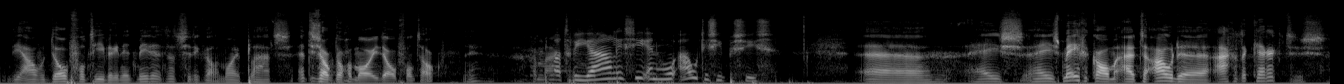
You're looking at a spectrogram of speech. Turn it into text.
die oude doopvond hier weer in het midden. Dat vind ik wel een mooie plaats. Het is ook nog een mooie doopvond ook. Hè, Wat materiaal is hij en hoe oud is hij precies? Uh, hij, is, hij is meegekomen uit de oude Agatha-kerk, dus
